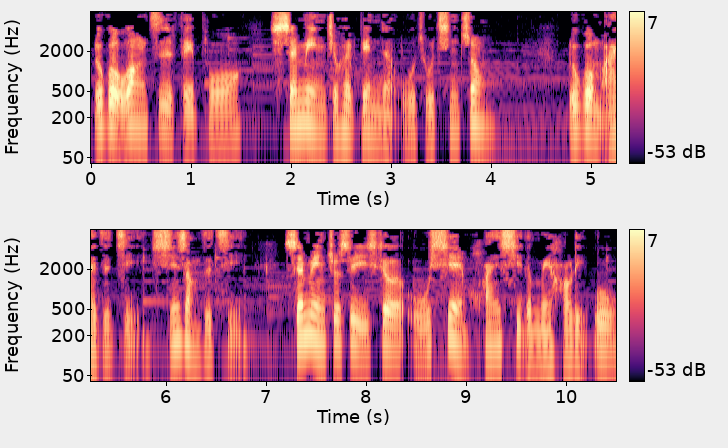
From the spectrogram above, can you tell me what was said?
如果妄自菲薄，生命就会变得无足轻重；如果我们爱自己、欣赏自己，生命就是一个无限欢喜的美好礼物。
